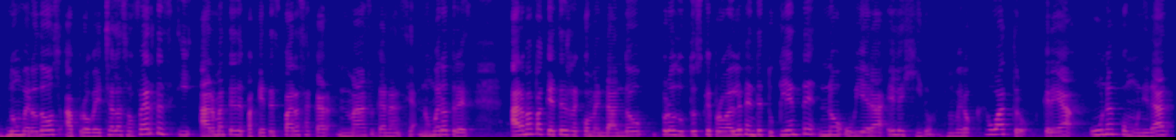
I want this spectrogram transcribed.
Número dos, aprovecha las ofertas y ármate de paquetes para sacar más ganancia. Número tres, arma paquetes recomendando productos que probablemente tu cliente no hubiera elegido. Número cuatro, crea una comunidad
